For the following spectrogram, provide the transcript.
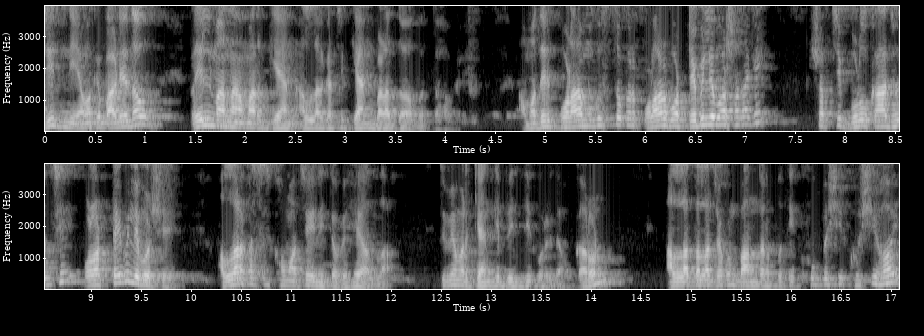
জিদনি, আমাকে বাড়িয়ে দাও। ইলমানা আমার জ্ঞান, আল্লাহর কাছে জ্ঞান বাড়ার দোয়া করতে হবে। আমাদের পড়া মুখস্থ করে, পড়ার পর টেবিলে বসার আগে সবচেয়ে বড় কাজ হচ্ছে, পড়ার টেবিলে বসে আল্লাহর কাছে ক্ষমা চেয়ে নিতে হবে, হে আল্লাহ, তুমি আমার জ্ঞানকে বৃদ্ধি করে দাও। কারণ আল্লাহ তালা যখন বান্দার প্রতি খুব বেশি খুশি হয়,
